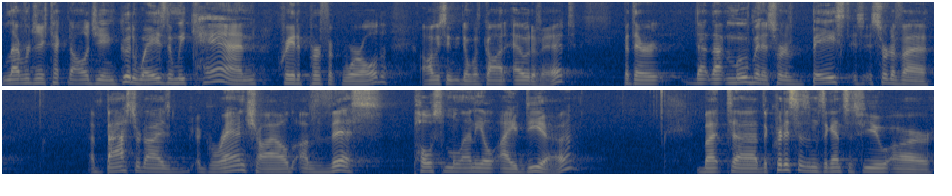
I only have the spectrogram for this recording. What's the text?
leveraging technology in good ways, then we can create a perfect world. Obviously, you know, with God out of it. But there, that, that movement is sort of based, is, sort of a, a bastardized grandchild of this post-millennial idea, but uh, the criticisms against this view are,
